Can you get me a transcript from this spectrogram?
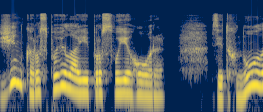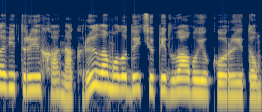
Жінка розповіла їй про своє горе. Зітхнула вітриха, накрила молодицю під лавою коритом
